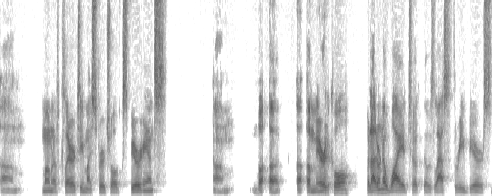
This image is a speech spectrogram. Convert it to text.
um, moment of clarity, my spiritual experience, um, but uh, a, a miracle. But I don't know why it took those last three beers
